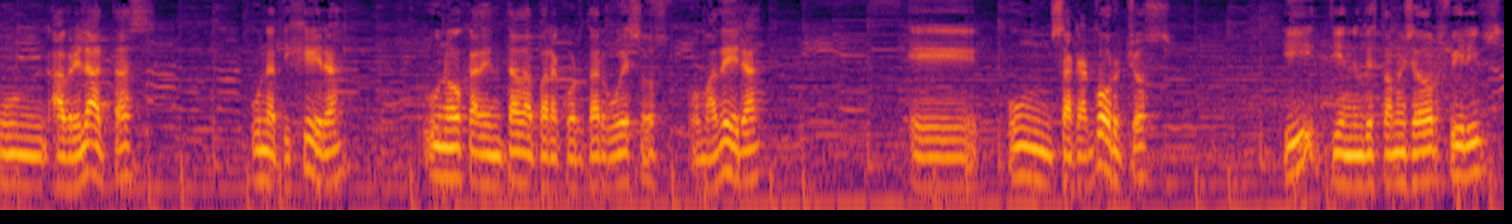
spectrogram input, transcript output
un abrelatas, una tijera, una hoja dentada para cortar huesos o madera, eh, un sacacorchos y tiene un destornillador Phillips,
